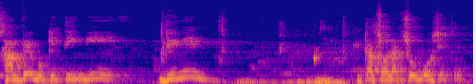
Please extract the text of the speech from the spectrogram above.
Sampai Bukit Tinggi dingin. Kita sholat subuh situ.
